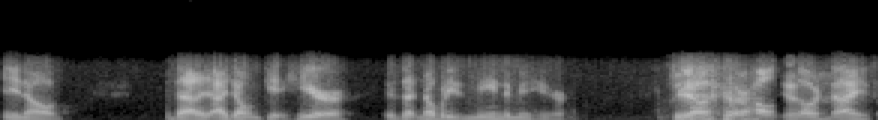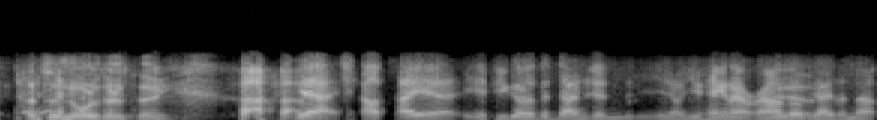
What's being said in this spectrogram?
you know that I- I don't get here is that nobody's mean to me here. You Yeah. know, they're all Yeah. so nice. That's a northern thing. yeah, and I'll tell you, if you go to the dungeon, you know, you're hanging out around Yeah. those guys enough,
